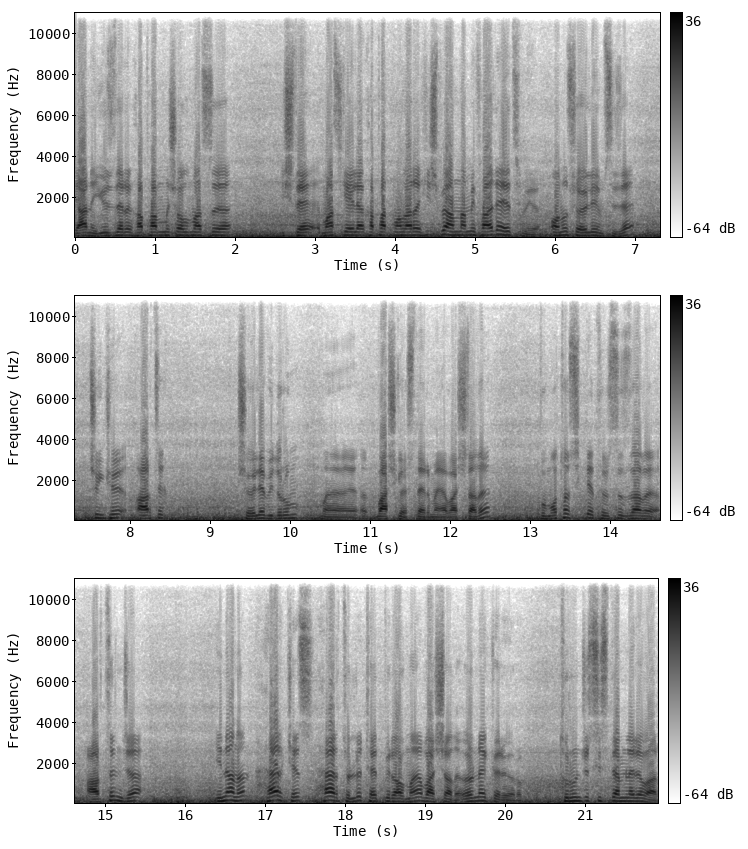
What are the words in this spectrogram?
Yani yüzleri kapanmış olması, işte maskeyle kapatmaları hiçbir anlam ifade etmiyor. Onu söyleyeyim size. Çünkü artık şöyle bir durum e, baş göstermeye başladı. Bu motosiklet hırsızları artınca inanın herkes her türlü tedbir almaya başladı. Örnek veriyorum. Turuncu sistemleri var.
